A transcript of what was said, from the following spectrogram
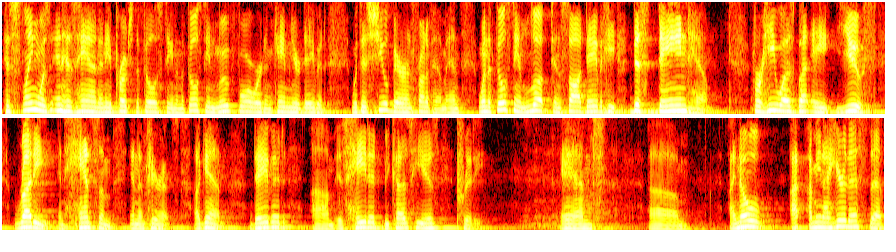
His sling was in his hand, and he approached the Philistine. And the Philistine moved forward and came near David with his shield bearer in front of him. And when the Philistine looked and saw David, he disdained him, for he was but a youth, ruddy and handsome in appearance. Again, David um, is hated because he is pretty. And um, I know, I, I mean, I hear this that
